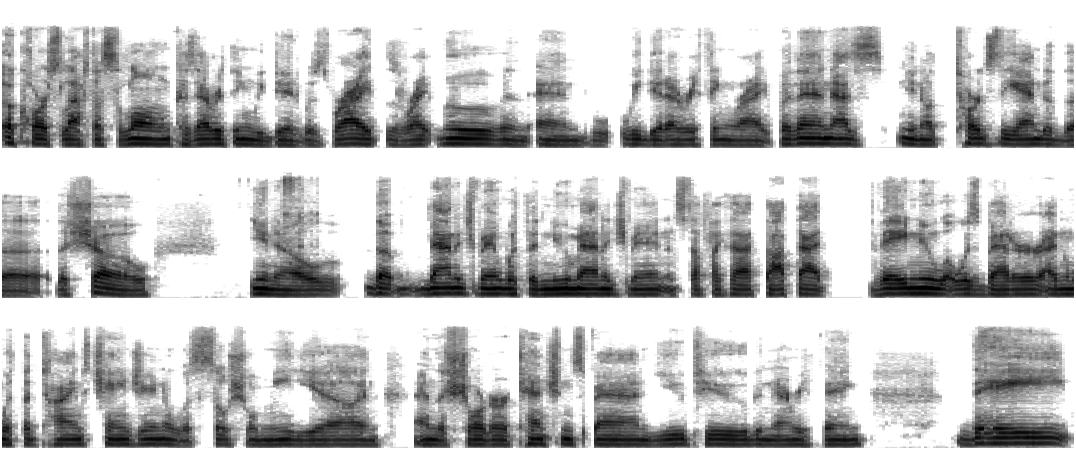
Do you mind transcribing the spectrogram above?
of course left us alone because everything we did was right, the right move, and and we did everything right. But then, as you know, towards the end of the the show, you know, the management with the new management and stuff like that thought that they knew what was better, and with the times changing, with social media and and the shorter attention span, YouTube and everything, they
